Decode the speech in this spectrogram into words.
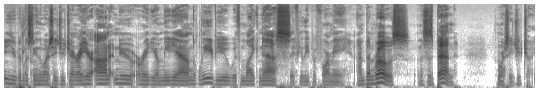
You've been listening to the City Juke Joint right here on New Radio Media. I'm going to leave you with Mike Ness if you leave before me. I'm Ben Rose, and this is Ben, the City Juke Joint.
